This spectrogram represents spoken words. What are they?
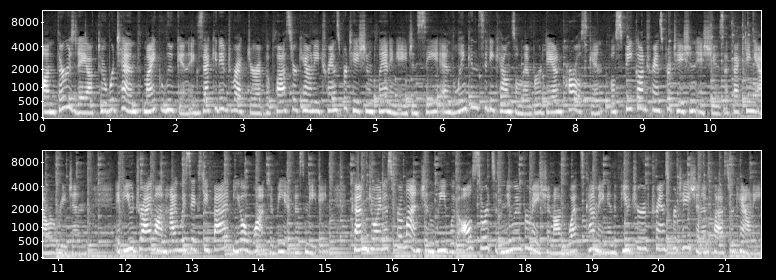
On Thursday, October 10th, Mike Luken, Executive Director of the Placer County Transportation Planning Agency, and Lincoln City Council member Dan Karleskint will speak on transportation issues affecting our region. If you drive on Highway 65, you'll want to be at this meeting. Come join us for lunch and leave with all sorts of new information on what's coming in the future of transportation in Placer County.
